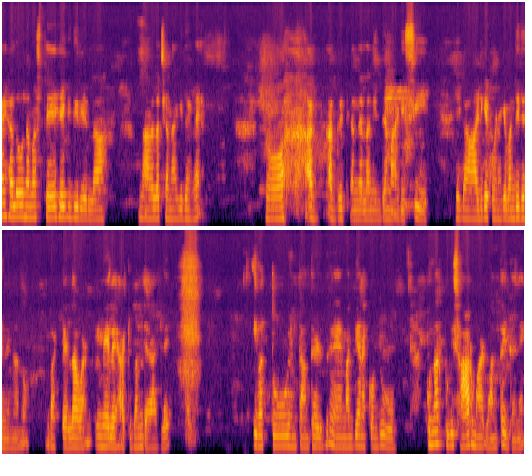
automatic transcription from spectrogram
ಹಾಯ್ ಹಲೋ ನಮಸ್ತೆ. ಹೇಗಿದ್ದೀರಿ ಎಲ್ಲ? ನಾವೆಲ್ಲ ಚೆನ್ನಾಗಿದ್ದೇವೆ. ಸೊ ಅದ್ ಅದ್ರಿಕನ್ನೆಲ್ಲ ನಿದ್ದೆ ಮಾಡಿಸಿ, ಈಗ ಅಡಿಗೆ ಕೋಣೆಗೆ ಬಂದಿದ್ದೇನೆ ನಾನು. ಬಟ್ಟೆ ಎಲ್ಲ ಒಣ, ಮೇಲೆ ಹಾಕಿ ಬಂದೆ ಆಗಲೇ. ಇವತ್ತು ಎಂತ ಅಂತ ಹೇಳಿದ್ರೆ, ಮಧ್ಯಾಹ್ನಕ್ಕೊಂದು ಪುನರ್ ಪುಳಿ ಸಾರು ಮಾಡುವ ಅಂತ ಇದ್ದೇನೆ.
